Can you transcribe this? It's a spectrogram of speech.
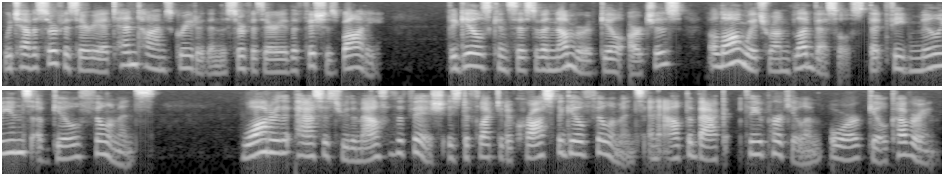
which have a surface area ten times greater than the surface area of the fish's body. The gills consist of a number of gill arches, along which run blood vessels that feed millions of gill filaments. Water that passes through the mouth of the fish is deflected across the gill filaments and out the back of the operculum, or gill covering.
